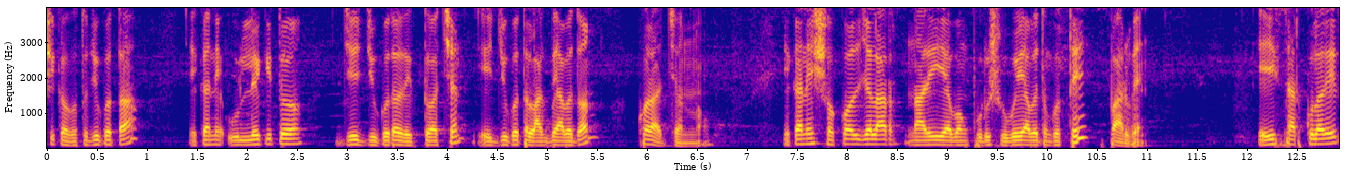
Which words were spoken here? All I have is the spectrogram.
শিক্ষাগত যোগ্যতা। এখানে উল্লেখিত যে যোগ্যতা দেখতে পাচ্ছেন, এই যোগ্যতা লাগবে আবেদন করার জন্য। এখানে সকল জেলার নারী এবং পুরুষ উভয়ই আবেদন করতে পারবেন। এই সার্কুলারের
